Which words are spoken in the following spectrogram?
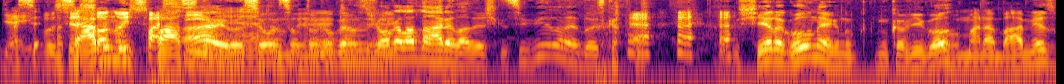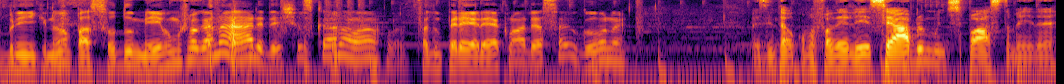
E aí Você- você, só abre no muito espaço. Ah, né? eu, se, eu, se eu tô jogando, também. joga lá na área, lá, deixa que se vira, né? Dois caras. Cheira gol, né? Nunca, vi O gol. Marabá mesmo brinque. Não, passou do meio, vamos jogar na área. Deixa os caras lá. Faz um perereco, uma dessa sai o gol, né? Mas então, como eu falei ali, você abre muito espaço também, né?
